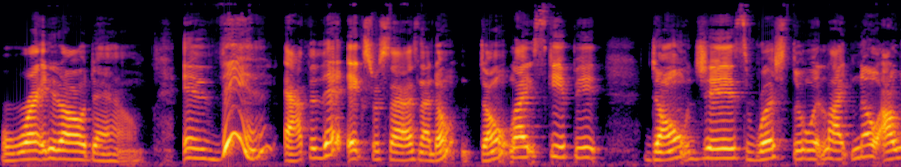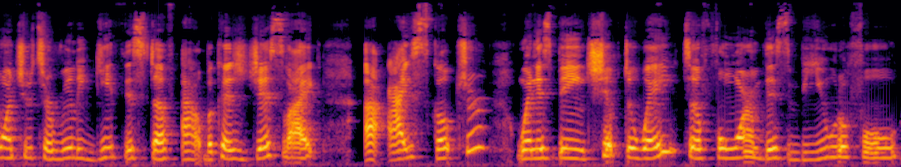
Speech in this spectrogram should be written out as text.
Write it all down. And then after that exercise, now don't don't like skip it. Don't just rush through it like no, I want you to really get this stuff out because just like a ice sculpture when it's being chipped away to form this beautiful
